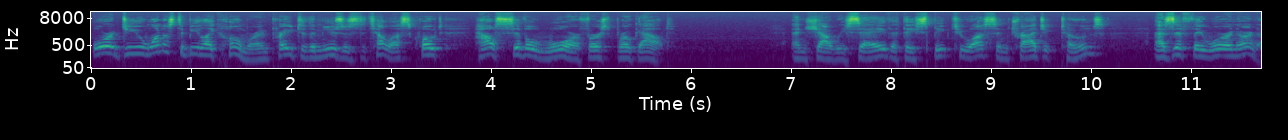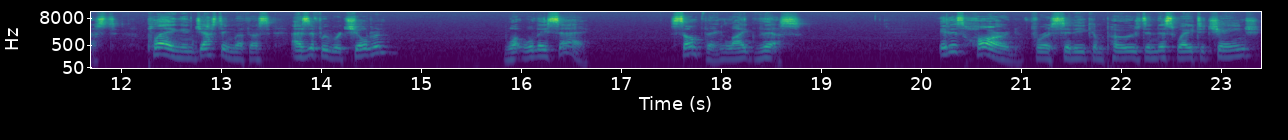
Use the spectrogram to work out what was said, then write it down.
Or do you want us to be like Homer and pray to the Muses to tell us, quote, how civil war first broke out? And shall we say that they speak to us in tragic tones, as if they were in earnest, playing and jesting with us as if we were children? what will they say? Something like this It is hard for a city composed in this way to change,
